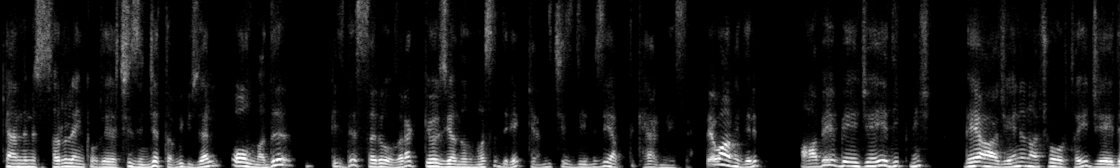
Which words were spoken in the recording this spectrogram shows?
Kendimiz sarı renk oraya çizince tabii güzel olmadı. Biz de sarı olarak göz yanılması direkt kendi çizdiğimizi yaptık her neyse. Devam edelim. AB BC'ye dikmiş. BAC'nin açıortayı CD.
